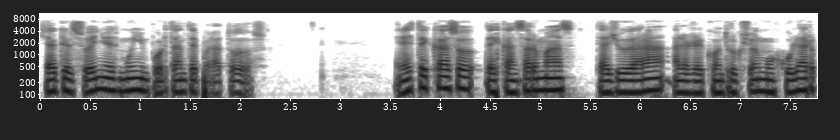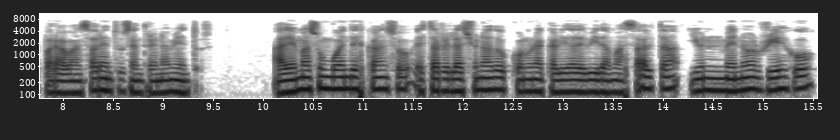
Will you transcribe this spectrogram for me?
ya que el sueño es muy importante para todos. En este caso, descansar más te ayudará a la reconstrucción muscular para avanzar en tus entrenamientos. Además, un buen descanso está relacionado con una calidad de vida más alta y un menor riesgo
